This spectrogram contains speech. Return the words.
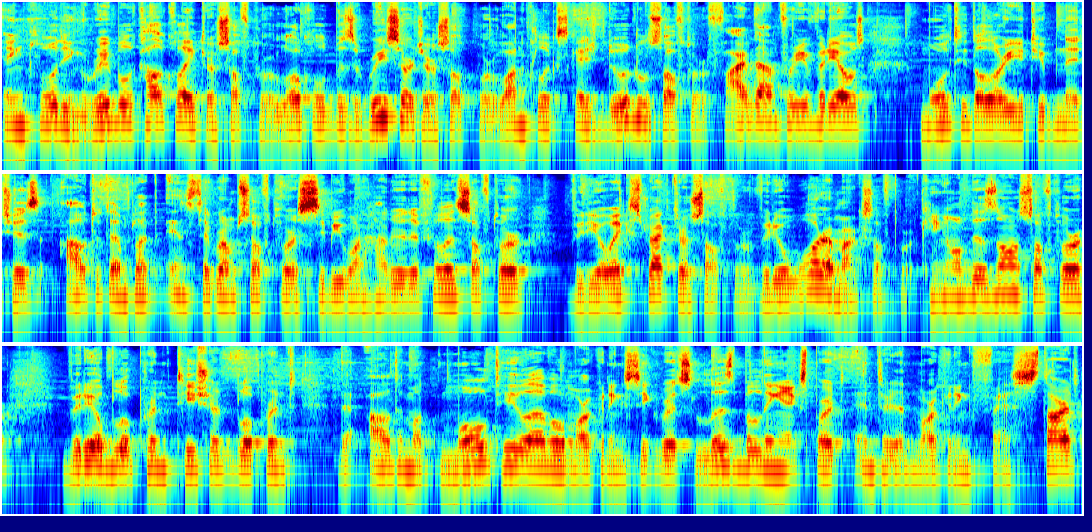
including Rebel Calculator software, Local Biz Researcher software, One-Click Sketch Doodle software, 5 down free videos, multi-dollar YouTube niches, auto template Instagram software, CB100 affiliate software, video extractor software, video watermark software, King of the Zone software, video blueprint, t-shirt blueprint, the ultimate multi-level marketing secrets, list building expert, internet marketing fast start,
